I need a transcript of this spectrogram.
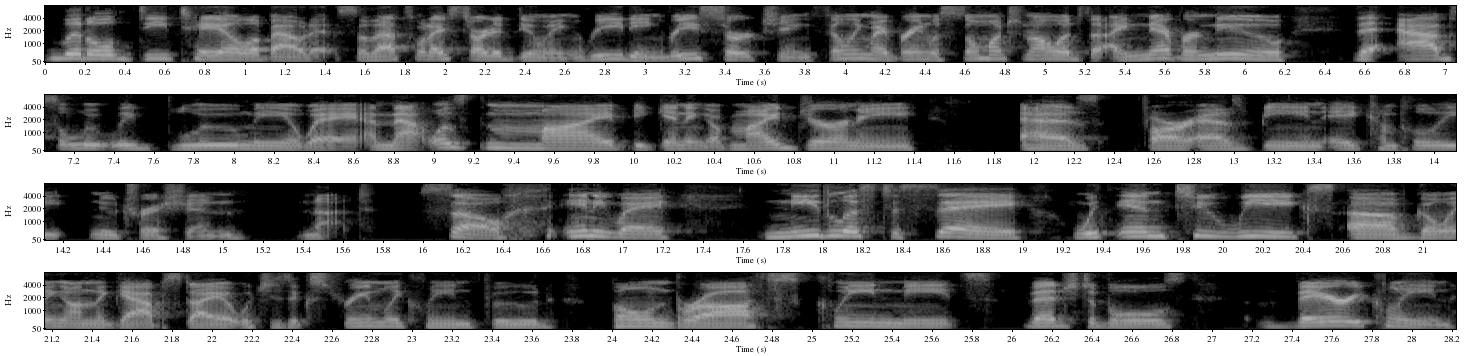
little detail about it. So that's what I started doing: reading, researching, filling my brain with so much knowledge that I never knew that absolutely blew me away. And that was my beginning of my journey as far as being a complete nutrition nut. So, anyway, needless to say, within two weeks of going on the GAPS diet, which is extremely clean food, bone broths, clean meats, vegetables, very clean.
